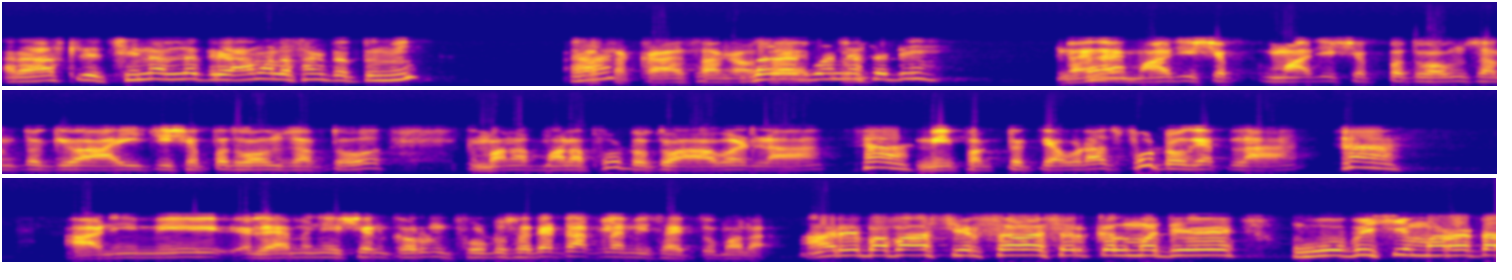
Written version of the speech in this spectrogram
अरे असले छिनाल नकरे आम्हाला सांगतात तुम्ही. हा? आता काय सांगावं गळ्यात साहेब? बांधण्यासाठी? नाही? नाही माझी शप माझी शपथ वाहून सांगतो किंवा आईची शपथ वाहून सांगतो. मला मला फोटो तो आवडला. मी फक्त तेवढाच फोटो घेतला. आणि मी लॅमिनेशन करून फोटो सध्या टाकला मी साहेब तुम्हाला. अरे बाबा शिरसाळा सर्कलमध्ये ओबीसी मराठा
